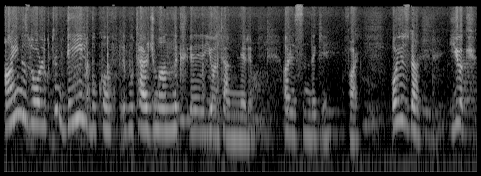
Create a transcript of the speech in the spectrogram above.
aynı zorlukta değil bu bu tercümanlık e, yöntemleri arasındaki fark. O yüzden YÖK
